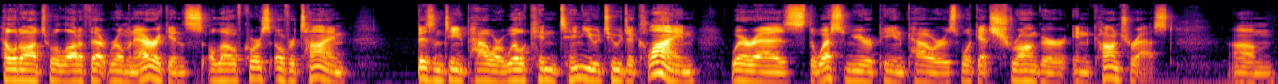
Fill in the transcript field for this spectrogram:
held on to a lot of that Roman arrogance. Although, of course, over time, Byzantine power will continue to decline, whereas the Western European powers will get stronger in contrast. Um,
